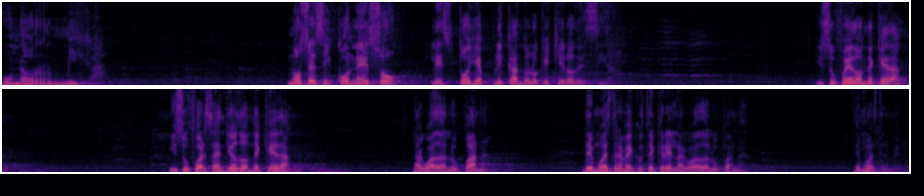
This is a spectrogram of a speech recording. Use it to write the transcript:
Una hormiga. No sé si con eso le estoy explicando lo que quiero decir. ¿Y su fe dónde queda? ¿Y su fuerza en Dios dónde queda? La guadalupana. Demuéstreme que usted cree en la guadalupana. Demuéstremelo.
